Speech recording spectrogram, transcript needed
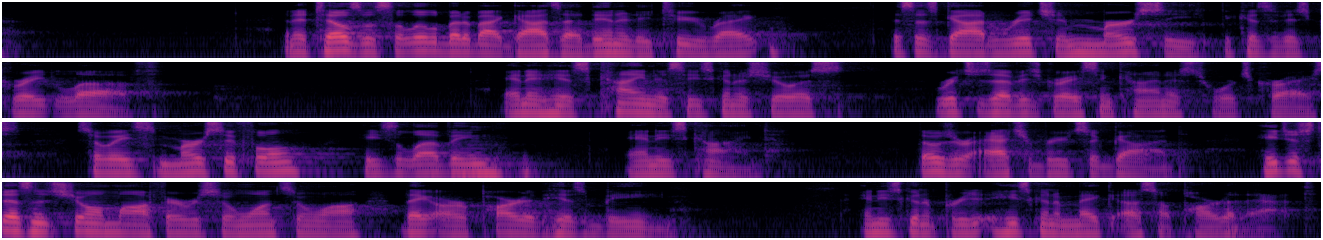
And it tells us a little bit about God's identity, too, right? It says, God rich in mercy because of His great love. And in His kindness, He's going to show us riches of his grace and kindness towards Christ. So he's merciful, he's loving, and he's kind. Those are attributes of God. He just doesn't show them off every so once in a while. They are part of his being. And he's going to pre- he's going to make us a part of that.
